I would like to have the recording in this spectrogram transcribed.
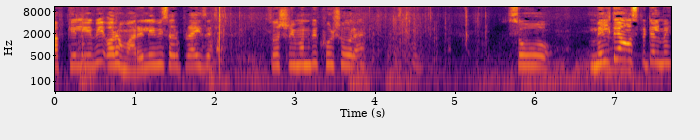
आपके लिए भी और हमारे लिए भी सरप्राइज़ है। सो so, श्रीमन भी खुश हो रहा है। सो so, मिलते हैं हॉस्पिटल में।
